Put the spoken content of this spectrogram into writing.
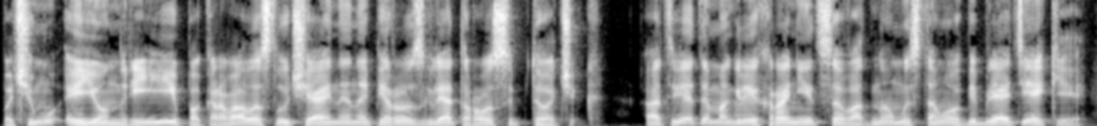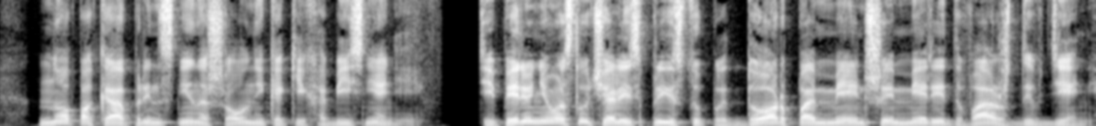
Почему Эйон Рии покрывала случайная на первый взгляд россыпь точек? Ответы могли храниться в одном из томов библиотеки, но пока принц не нашел никаких объяснений. Теперь у него случались приступы Дор по меньшей мере дважды в день.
